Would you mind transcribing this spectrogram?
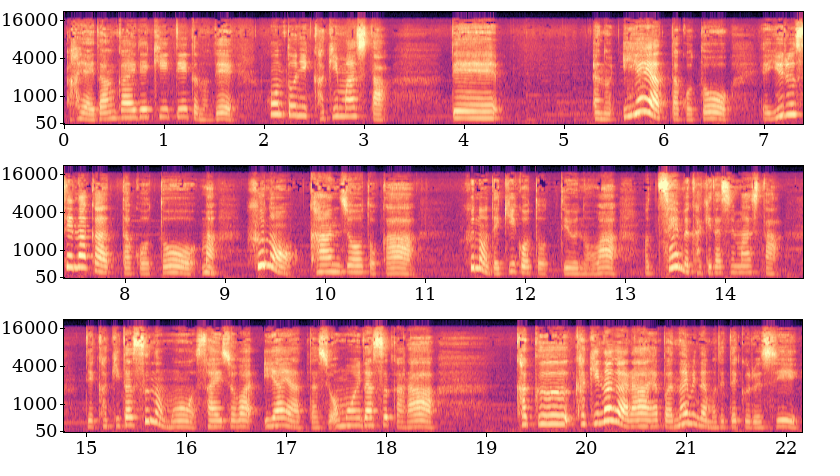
早い段階で聞いていたので本当に書きました。であの嫌やったこと許せなかったことまあ負の感情とか負の出来事っていうのはもう全部書き出しました。で書き出すのも最初は嫌やったし思い出すから書く書きながらやっぱ涙も出てくるし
